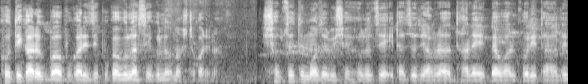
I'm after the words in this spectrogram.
ক্ষতিকারক বা উপকারী যে পোকাগুলো আছে এগুলো নষ্ট করে না। সবচেয়ে মজার বিষয় হলো যে, এটা যদি আমরা ধানে ব্যবহার করি, তাহলে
